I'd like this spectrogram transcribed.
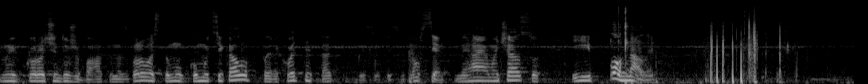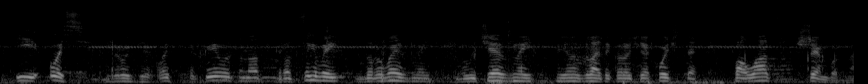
Ну і коротше дуже багато назбиралось. Тому кому цікаво, переходьте та підписуйтесь. Ну все, не гаємо часу і погнали! І ось, друзі, ось такий от у нас красивий, здоровезний, величезний, його називайте, коротше, як хочете, палац Шембурна.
